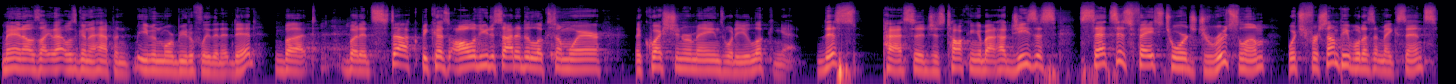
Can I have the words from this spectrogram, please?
Man, I was like, that was going to happen even more beautifully than it did. But, but it's stuck because all of you decided to look somewhere. The question remains what are you looking at? This passage is talking about how Jesus sets his face towards Jerusalem, which for some people doesn't make sense.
